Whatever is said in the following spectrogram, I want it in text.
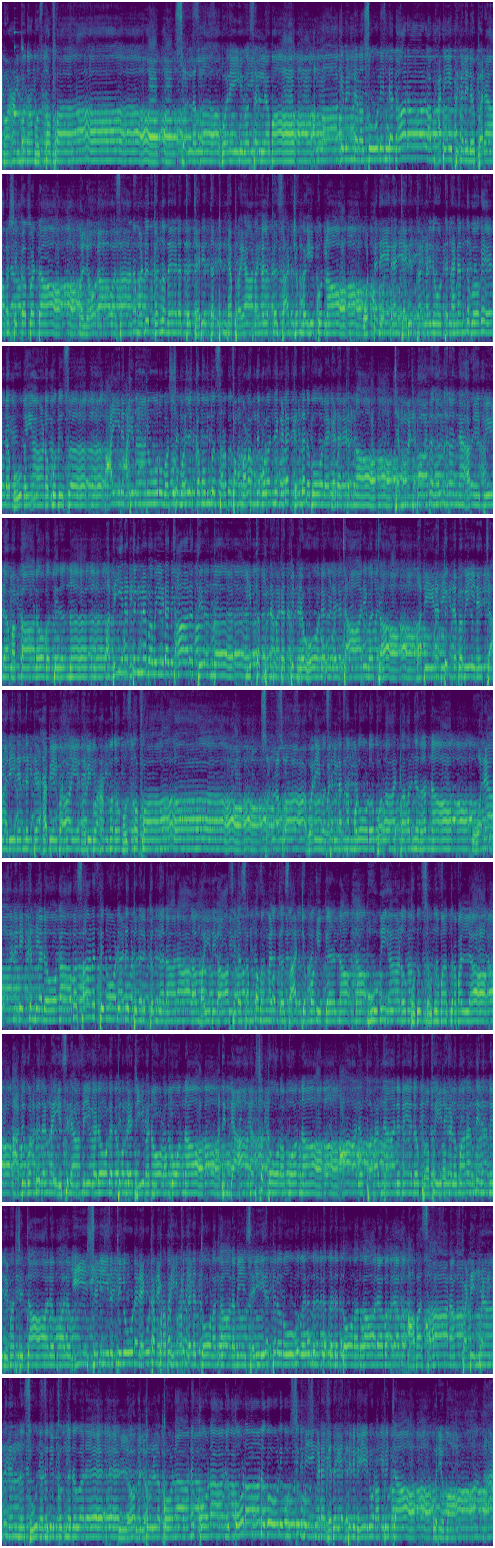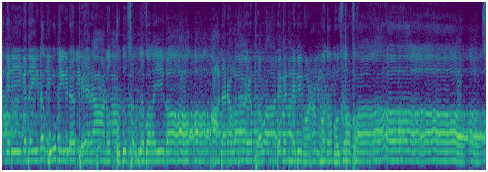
മുഹമ്മദ് മുസ്തഫ. സല്ലല്ലാഹു അലൈഹി വസല്ലമ. അല്ലാഹുവിന്റെ റസൂലിന്റെ ധാരാളം ഹദീസുകളിൽ പരാമർശിക്കപ്പെട്ട ലോകാവസാനം അടുക്കുന്ന നേരത്ത് ചരിത്രത്തിന്റെ പ്രയാണങ്ങൾക്ക് സാക്ഷ്യം വഹിക്കുന്ന ഒട്ടനേകം ചരിത്രങ്ങളിലോട്ട് നടന്നു പോകേണ്ട ഭൂമിയാണ് കുതിസ്. ആയിരത്തി നാനൂറ് വർഷങ്ങൾക്ക് മുമ്പ് സർപ്പം വളഞ്ഞു പുളഞ്ഞു കിടക്കുന്നത് പോലെ കിടക്കുന്ന ചെമ്മൻ പാതകൾ നിറഞ്ഞ അറേബ്യയുടെ മക്കാലോകത്തിരുന്ന് അധീനത്തിന്റെ പവയുടെ ചാരത്തിരുന്ന് ഇത്തപ്പന മരത്തിന്റെ ഓലകൾ ചാരി വച്ച മദീനത്തിന്റെ ചാരി ഇരുന്നിട്ട് ഹബീബായ നബി മുഹമ്മദ് മുസ്തഫ. വസല്ലം നമ്മളോട് പറ- പറഞ്ഞു തന്ന വരാനിരിക്കുന്ന ലോകാവസാനത്തിനോട് അടുത്ത് നിൽക്കുന്ന ധാരാളം ഐതിഹാസിക സംഭവങ്ങൾക്ക് സാക്ഷ്യം വഹിക്കേണ്ട ഭൂമിയാണ് കുതുസ് എന്ന് മാത്രമല്ല. അതുകൊണ്ട് തന്നെ ഇസ്ലാമിക ലോകത്തിന്റെ ജീവനോളം പോന്ന അതിന്റെ ആദർശത്തോളം പോന്ന ആര് പറഞ്ഞാലും ഏത് പ്രൊഫൈലുകൾ മറന്നിരുന്ന് വിമർശിച്ചാലും ഈ ശരീരത്തിലൂടെ രക്തം പ്രവഹിക്കുന്നിടത്തോളം കാലം ഈ ശരീരത്തിൽ റൂഹ് നിലനിൽക്കുന്നിടത്തോളം കാലം അവസാനം പടിഞ്ഞാറ് നിന്ന് സൂര്യൻ ഉദിക്കുന്നത് വരെ ലോകത്തുള്ള കോടാന് കോടാന് കോടാന് കോടി മുസ്ലിമീങ്ങളുടെ ഹൃദയത്തിൽ വേരുറപ്പിച്ച ഒരു മഹാനാഗരികതയുടെ ഭൂമിയുടെ പേരാണ് കുതുസ് എന്ന് പറയുക. ആദരവായ പ്രവാചകൻ നബി മുഹമ്മദ് മുസ്തഫ.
